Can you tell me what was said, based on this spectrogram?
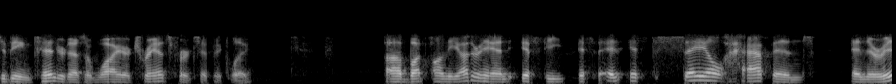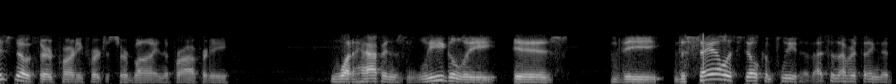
to being tendered as a wire transfer typically. Uh, but on the other hand, if the if if the sale happens and there is no third party purchaser buying the property, what happens legally is the the sale is still completed. That's another thing that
